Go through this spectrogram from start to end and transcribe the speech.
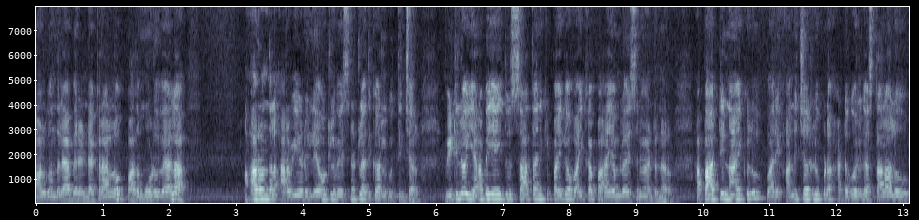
నాలుగు వందల యాభై రెండు ఎకరాల్లో పదమూడు వేల ఆరు వందల అరవై ఏడు లేఅవుట్లు వేసినట్లు అధికారులు గుర్తించారు. వీటిలో ఎనభై ఐదు శాతానికి పైగా వైకాపా హయాంలో వేసినవి అంటున్నారు. ఆ పార్టీ నాయకులు వారి అనుచరులు కూడా అడ్డగోలుగా స్థలాలు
